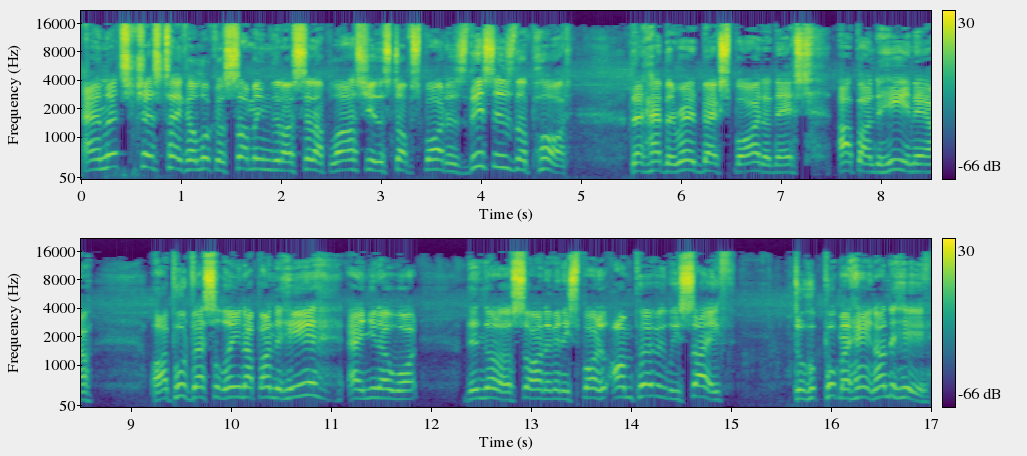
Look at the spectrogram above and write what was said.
And let's just take a look at something that I set up last year to stop spiders. This is the pot that had the redback spider nest up under here. Now, I put Vaseline up under here, and you know what? There's not a sign of any spiders. I'm perfectly safe to put my hand under here.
